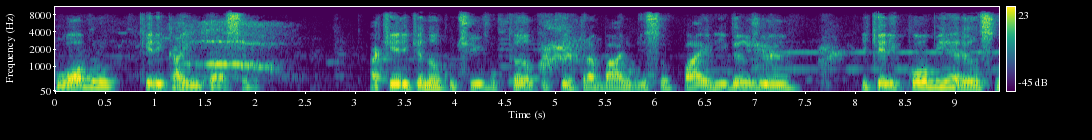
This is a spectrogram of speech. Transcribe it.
o óvulo que lhe caiu no coração. Aquele que não cultiva o campo que o trabalho de seu pai lhe granjeou e que lhe coube em herança,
